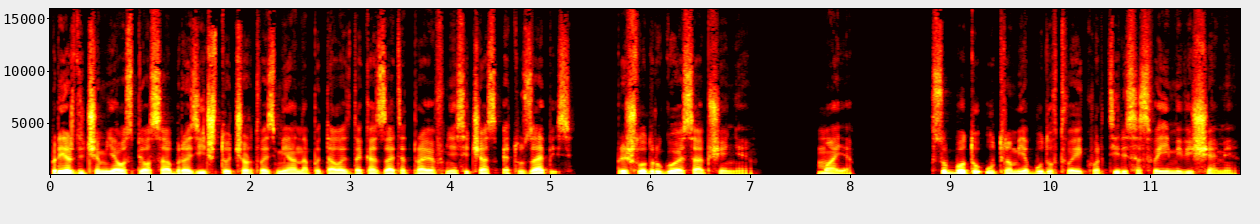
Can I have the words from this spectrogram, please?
Прежде чем я успел сообразить, что, черт возьми, она пыталась доказать, отправив мне сейчас эту запись, пришло другое сообщение. Майя. В субботу утром я буду в твоей квартире со своими вещами.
